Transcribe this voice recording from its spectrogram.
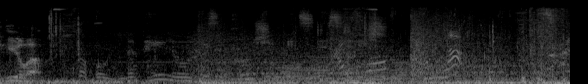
Everyone heal up. The payload is approaching its destination. Coming up.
